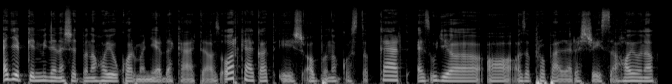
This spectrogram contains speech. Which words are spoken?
Egyébként minden esetben a hajókormány érdekelte az orkákat, és abban okoztak kárt. Ez ugye a, a, az a propelleres része a hajónak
